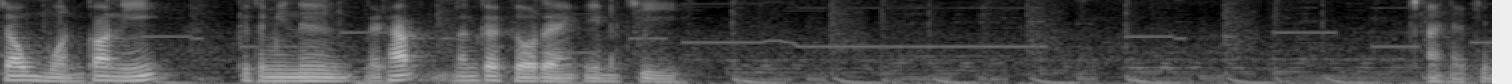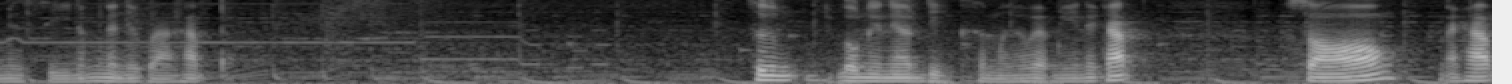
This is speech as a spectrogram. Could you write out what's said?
เจ้ามวลก้อนนี้ก็จะมี1นนะครับ นั่นก็คือแรง mg อะเดี๋ยวเขียนเป็นสีน้ำเงินดีกว่าครับ ซึ่งลงในแนวดิ่งเสมอแบบนี้นะครับ2นะครับ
